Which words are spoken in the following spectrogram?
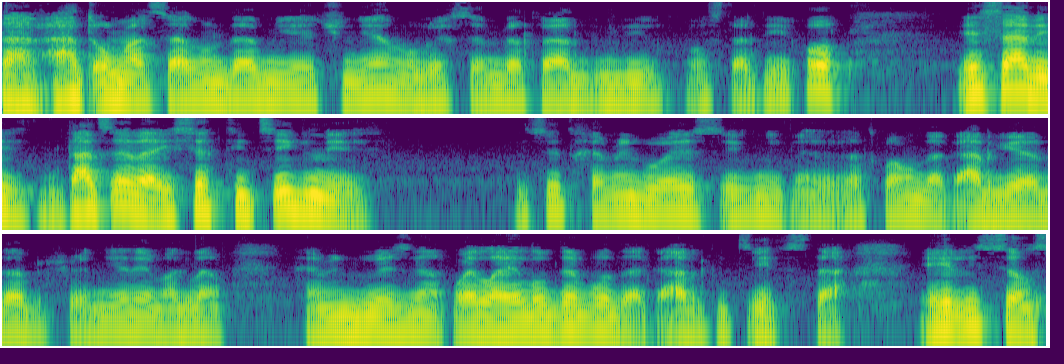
და რატომაც არ უნდა მიეჩნია მოგეხსენებათ რა დიდი ოსტატი იყო. ეს არის დაწერა ისეთი ციგნი ისეთ ჰემინგუეის ციგნი რა თქმა უნდა კარგია და მშვენიერი მაგრამ ჰემინგუეისგან ყველა ელოდებოდა კარგ ციგს და ელისონს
